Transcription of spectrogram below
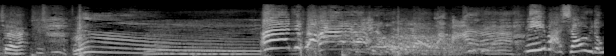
接着来，嗯，哎，停车！干嘛呀你把小雨的乌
